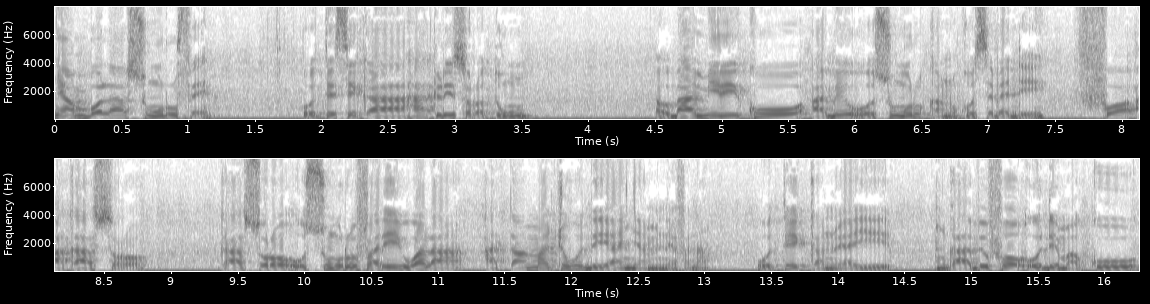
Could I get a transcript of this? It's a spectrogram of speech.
ɲabɔla sunguru fɛ o tɛ se ka hakili sɔrɔ tugun o b'a miiri ko a bɛ o sunguru kanu kosɛbɛ de fɔ a k'a sɔrɔ k'a sɔrɔ o sunguru fari wala a taama cogo de y'a ɲaminɛ fana o tɛ kanuya ye nka a bɛ fɔ o de ma ko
